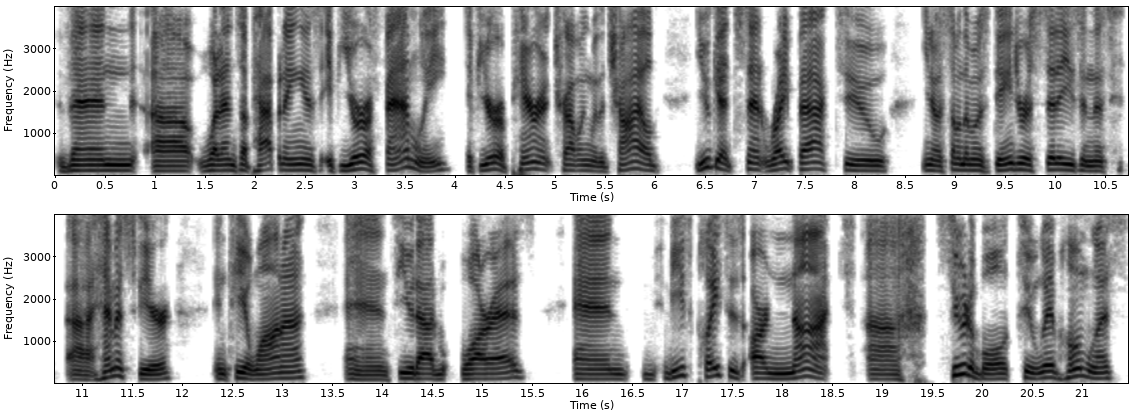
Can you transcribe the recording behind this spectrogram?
then uh, what ends up happening is if you're a family if you're a parent traveling with a child you get sent right back to you know some of the most dangerous cities in this uh, hemisphere in tijuana and ciudad juarez and these places are not uh, suitable to live homeless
